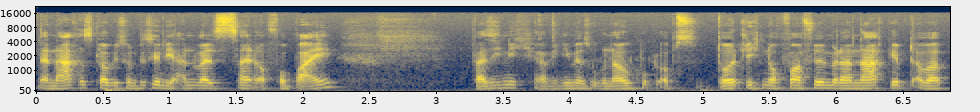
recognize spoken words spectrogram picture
danach ist, glaube ich, so ein bisschen die Anwaltszeit auch vorbei. Weiß ich nicht, habe ich nicht mehr so genau geguckt, ob es deutlich noch mal Filme danach gibt, aber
